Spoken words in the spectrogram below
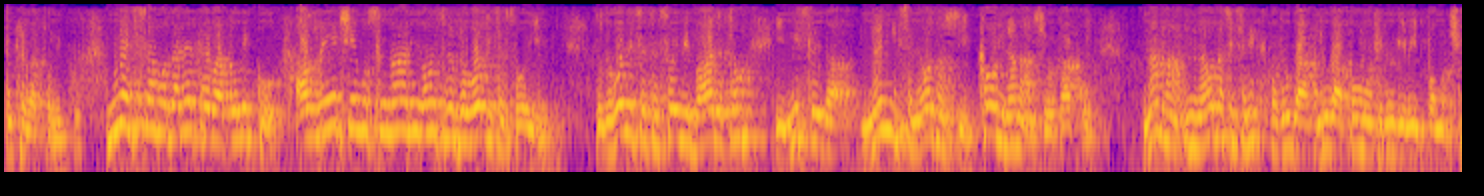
Ne treba toliko. Ne samo da ne treba toliko, ali neće muslimani, oni se zadovoljiti sa svojim. Zadovoljiti se sa svojim ibadetom i misli da na njih se ne odnosi kao i na nas, jel tako? Nama ne odnosi se nikakva druga, druga pomoć i drugi vid pomoći.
